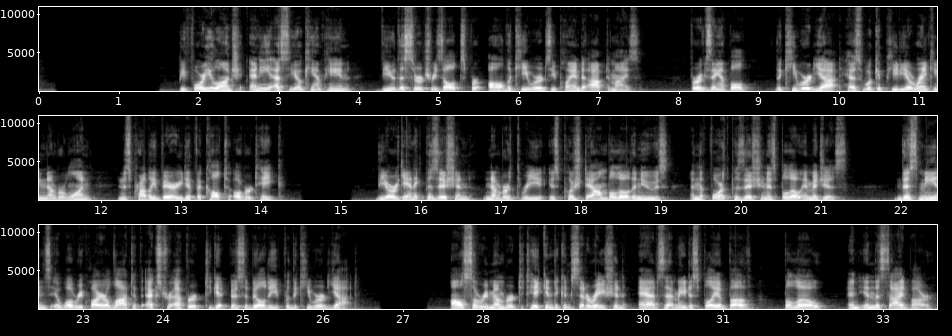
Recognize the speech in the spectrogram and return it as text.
Before you launch any SEO campaign, view the search results for all the keywords you plan to optimize. For example, the keyword yacht has Wikipedia ranking number one and is probably very difficult to overtake. The organic position, number three, is pushed down below the news, and the fourth position is below images. This means it will require a lot of extra effort to get visibility for the keyword yacht. Also remember to take into consideration ads that may display above below, and in the sidebar.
